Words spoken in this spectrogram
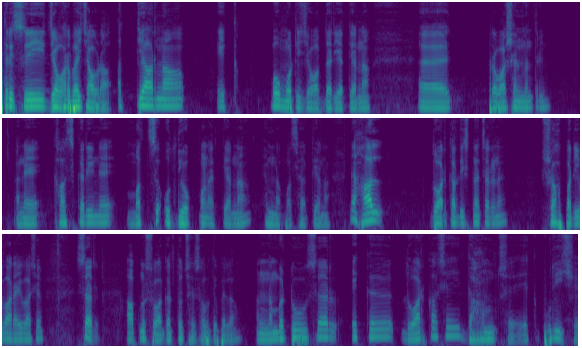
મંત્રી શ્રી જવાહરભાઈ ચાવડા, અત્યારના એક બહુ મોટી જવાબદારી અત્યારના પ્રવાસન મંત્રી અને ખાસ કરીને મત્સ્ય ઉદ્યોગ પણ અત્યારના એમના પાસે અત્યારના. ને હાલ દ્વારકાધીશના ચરણે શાહ પરિવાર આવ્યા છે. સર, આપનું સ્વાગત તો છે સૌથી પહેલાં. અને નંબર ટુ, સર, એક દ્વારકા છે એ ધામ છે, એક પુરી છે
